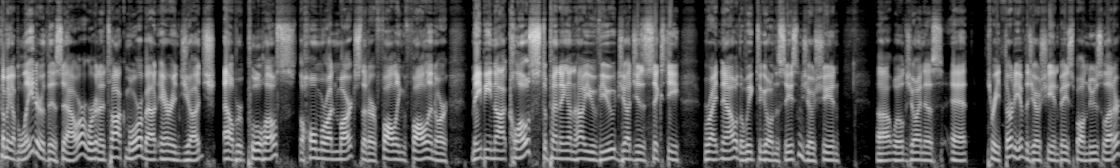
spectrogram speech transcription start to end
Coming up later this hour, we're going to talk more about Aaron Judge, Albert Pujols, the home run marks that are falling, fallen, or maybe not close, depending on how you view Judge's 60 right now with a week to go in the season. Joe Sheehan uh, will join us at 3.30 of the Joe Sheehan Baseball Newsletter,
